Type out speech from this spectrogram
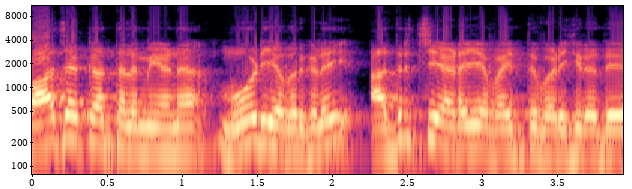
பாஜக தலைமையான மோடி அவர்களை அதிர்ச்சி அடைய வைத்து வருகிறது.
